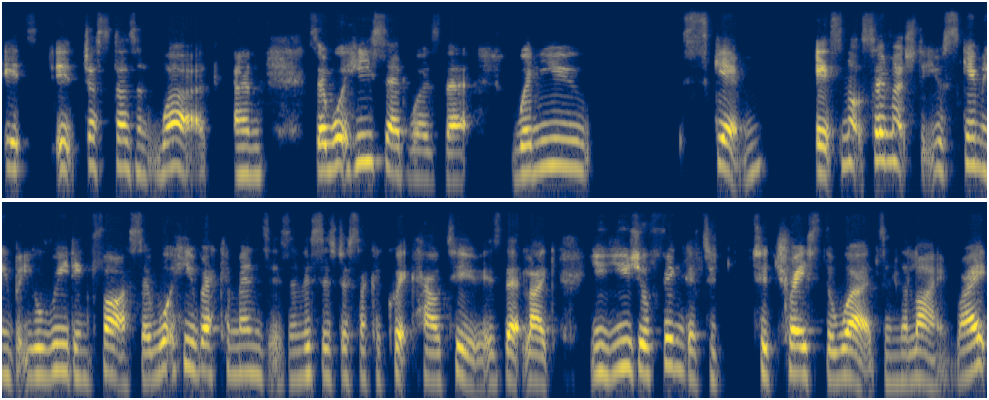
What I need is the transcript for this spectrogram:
it's it just doesn't work. And so what he said was that when you skim it's not so much that you're skimming but you're reading fast. So what he recommends is and this is just like a quick how to is that like you use your finger to to trace the words in the line right?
